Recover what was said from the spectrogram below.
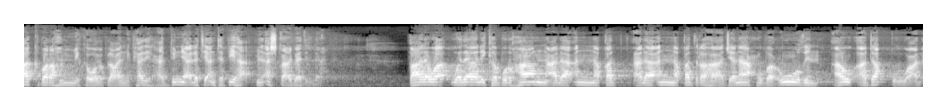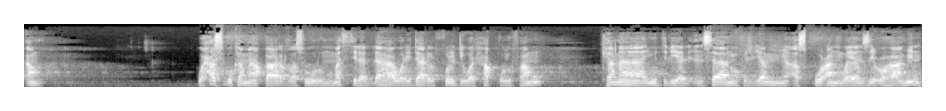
أكبر همك ومبلغ علمك هذه الحياة الدنيا التي أنت فيها من أشقى عباد الله؟ قال وذلك برهان على أن قد على أن قدرها جناح بعوض أو أدق والأمر وحسبك ما قال الرسول ممثلا لها ولدار الخلد والحق يفهم كما يدلي الإنسان في اليم أصبعا وينزعها منه.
